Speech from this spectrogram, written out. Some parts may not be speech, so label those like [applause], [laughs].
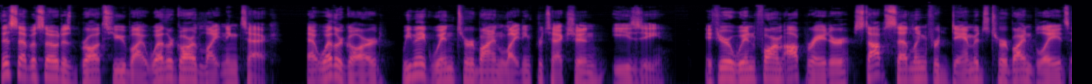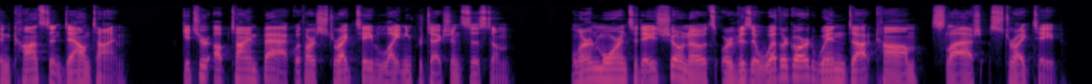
This episode is brought to you by WeatherGuard Lightning Tech. At WeatherGuard, we make wind turbine lightning protection easy. If you're a wind farm operator, stop settling for damaged turbine blades and constant downtime. Get your uptime back with our Strike Tape lightning protection system. Learn more in today's show notes or visit weatherguardwind.com slash strike tape.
